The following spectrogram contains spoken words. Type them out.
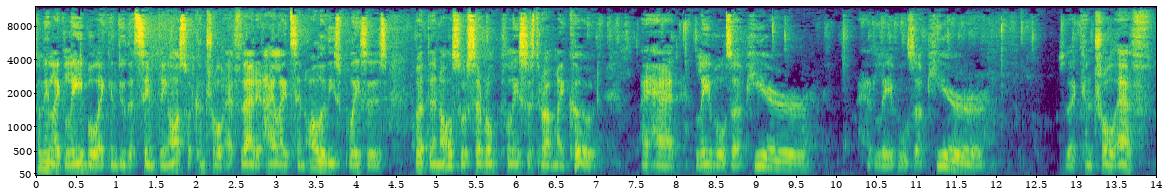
Something like label, I can do the same thing also. Control F that. It highlights in all of these places, but then also several places throughout my code. I had labels up here, I had labels up here, so that Control F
